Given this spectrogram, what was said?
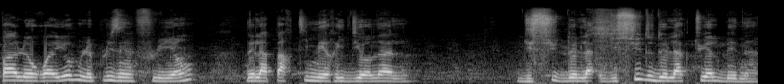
par le royaume le plus influent de la partie méridionale du sud de l'actuel Bénin.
